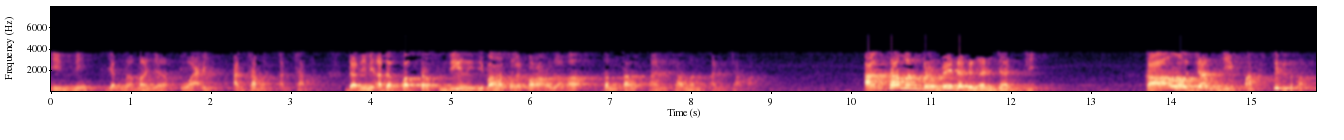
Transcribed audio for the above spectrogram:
Ini yang namanya wa'id, ancaman-ancaman. Dan ini ada bab tersendiri dibahas oleh para ulama tentang ancaman-ancaman. Ancaman berbeda dengan janji. Kalau janji pasti ditepati.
